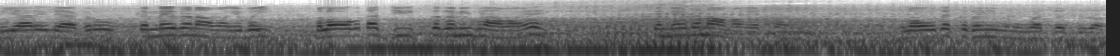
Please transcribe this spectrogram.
ਨਜ਼ਾਰੇ ਲਿਆ ਕਰੋ। ਕਿੰਨੇ ਦਿਨ ਆਵਾਂਗੇ ਬਈ? ਬਲੌਗ ਤਾਂ ਜੀ ਇੱਕ ਦਿਨ ਹੀ ਬਣਾਵਾਂਗੇ। ਕਿੰਨੇ ਦਿਨ ਆਵਾਂਗੇ ਆਪਾਂ ਬਲੌਗ ਤਾਂ ਇੱਕ ਦਿਨ ਹੀ ਬਣੂਗਾ ਅੱਜ ਅੱਜ ਦਾ।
